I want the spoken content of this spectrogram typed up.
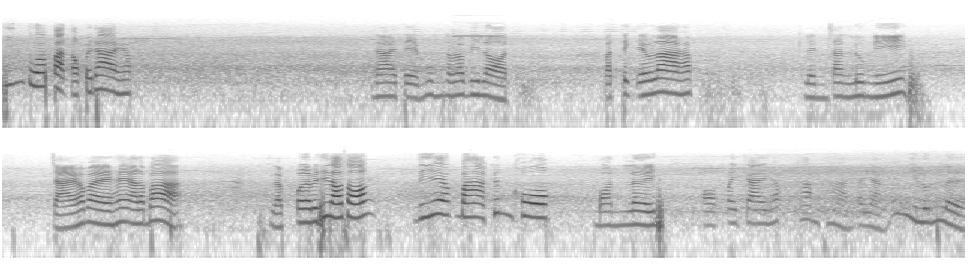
ทิ้งตัวปัดออกไปได้ครับ ได้เตะมุมสำหรับวีลอดปาติกเอลล่าครับ เล่นสั้นลูกนี้ จ่ายเข้าไปให้อาราบ้า แล้วเปิดไปที่เสาสองดีเออกบาขึ้นโคกบอลเลย ออกไปไกลครับข้ามผ่านไปอย่างไม่มีลุ้นเลย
